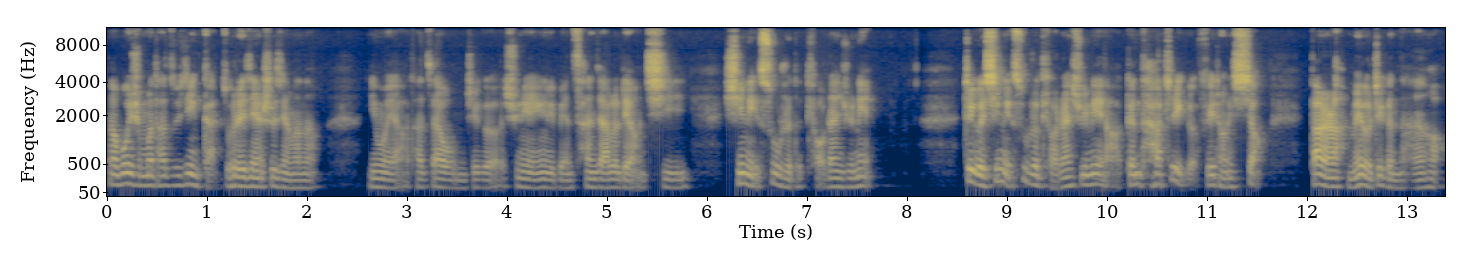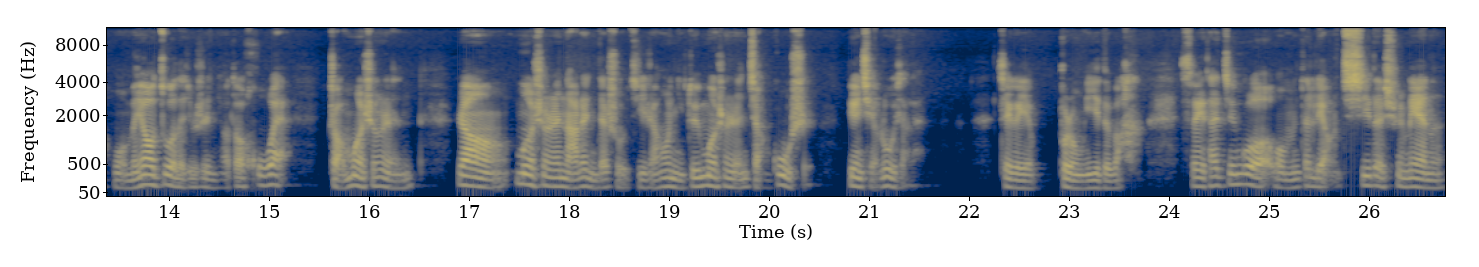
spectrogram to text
那为什么他最近敢做这件事情了呢？因为啊，他在我们这个训练营里边参加了两期心理素质的挑战训练。这个心理素质挑战训练啊，跟他这个非常像，当然了，没有这个难哈。我们要做的就是你要到户外找陌生人。让陌生人拿着你的手机，然后你对陌生人讲故事，并且录下来，这个也不容易，对吧？所以他经过我们的两期的训练呢，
